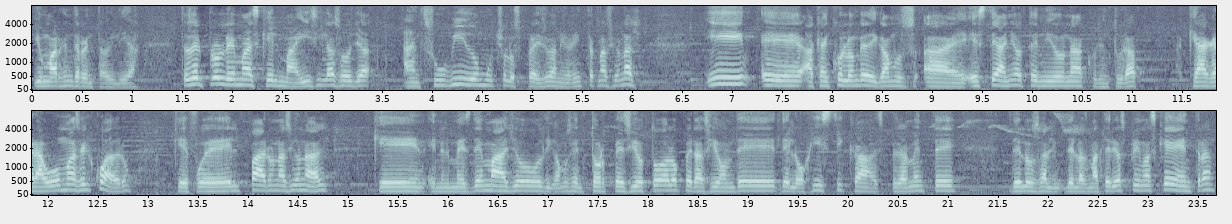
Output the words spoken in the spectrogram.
y un margen de rentabilidad. Entonces el problema es que el maíz y la soya han subido mucho los precios a nivel internacional. Y eh, acá en Colombia, digamos, este año ha tenido una coyuntura que agravó más el cuadro, que fue el paro nacional, que en el mes de mayo, digamos, entorpeció toda la operación de, logística, especialmente de, los, de las materias primas que entran,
